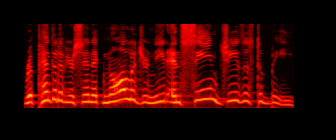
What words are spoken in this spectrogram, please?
repented of your sin, acknowledged your need, and seen Jesus to be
